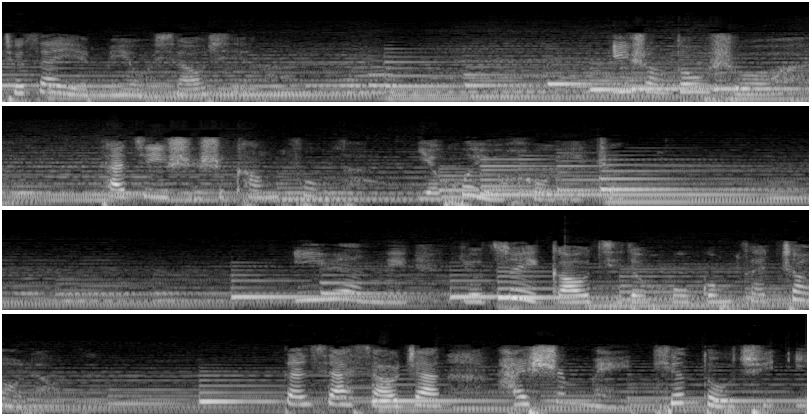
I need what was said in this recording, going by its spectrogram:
就再也没有消息了。医生都说，他即使是康复了，也会有后遗症。医院里有最高级的护工在照料他，但夏小站还是每天都去医。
